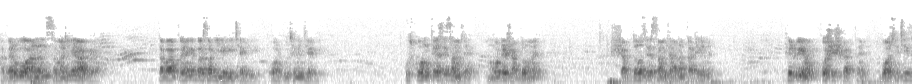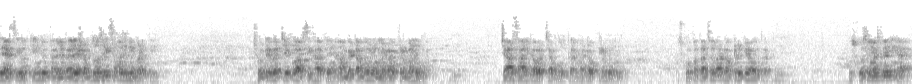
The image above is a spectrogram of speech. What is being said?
अगर वो आनंद समझ में आ गया, तब आप कहेंगे, बस अब यही चाहिए, और कुछ नहीं चाहिए। उसको हम कैसे समझें? मोटे शब्दों में, शब्दों से समझाना कठिन है। फिर भी हम कोशिश करते हैं। बहुत सी चीज़ें ऐसी होती हैं जो पहले पहले शब्दों से ही समझनी पड़ती है। छोटे बच्चे को आप सिखाते हैं हाँ बेटा बोलो, मैं डॉक्टर बनूँगा। चार साल का बच्चा बोलता है, मैं डॉक्टर बनूँगा। उसको पता चला, डॉक्टर क्या होता है? उसको समझ में नहीं आया।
